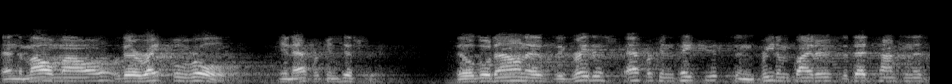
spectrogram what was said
and the Mau Mau their rightful role in African history. They'll go down as the greatest African patriots and freedom fighters that that continent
